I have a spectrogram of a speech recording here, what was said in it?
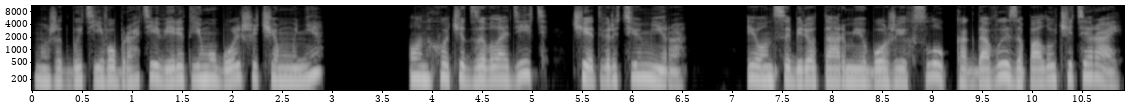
Может быть, его братья верят ему больше, чем мне? Он хочет завладеть четвертью мира. И он соберет армию божьих слуг, когда вы заполучите рай.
